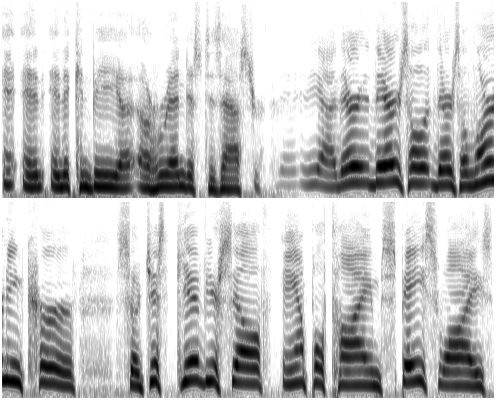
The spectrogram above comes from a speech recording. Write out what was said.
and, and it can be a, a horrendous disaster. Yeah, there, there's, a, there's a learning curve. So just give yourself ample time, space-wise,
